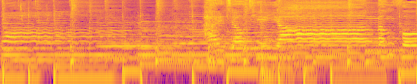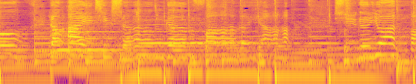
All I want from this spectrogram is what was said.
花。海角天涯，能否让爱情生根发了芽？许个愿吧。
